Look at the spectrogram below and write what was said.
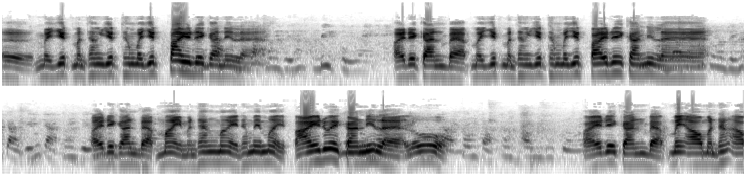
เออ ไม่ยึดมันทั้งยึดทั้งไม่ยึดไปด้วยกันนี่แหละ ไปด้วยกันแบบไม่ยึดมันทั้งยึดทั้งไม่ยึดไปด้วยกันนี่แหละ ไปด้วยกันแบบไม่มันทั้งไม่ทั้งไม่ไม่ไปด้วยกันนี่แหละลูก ไปด้วยกันแบบไม่เอามันทั้งเอา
